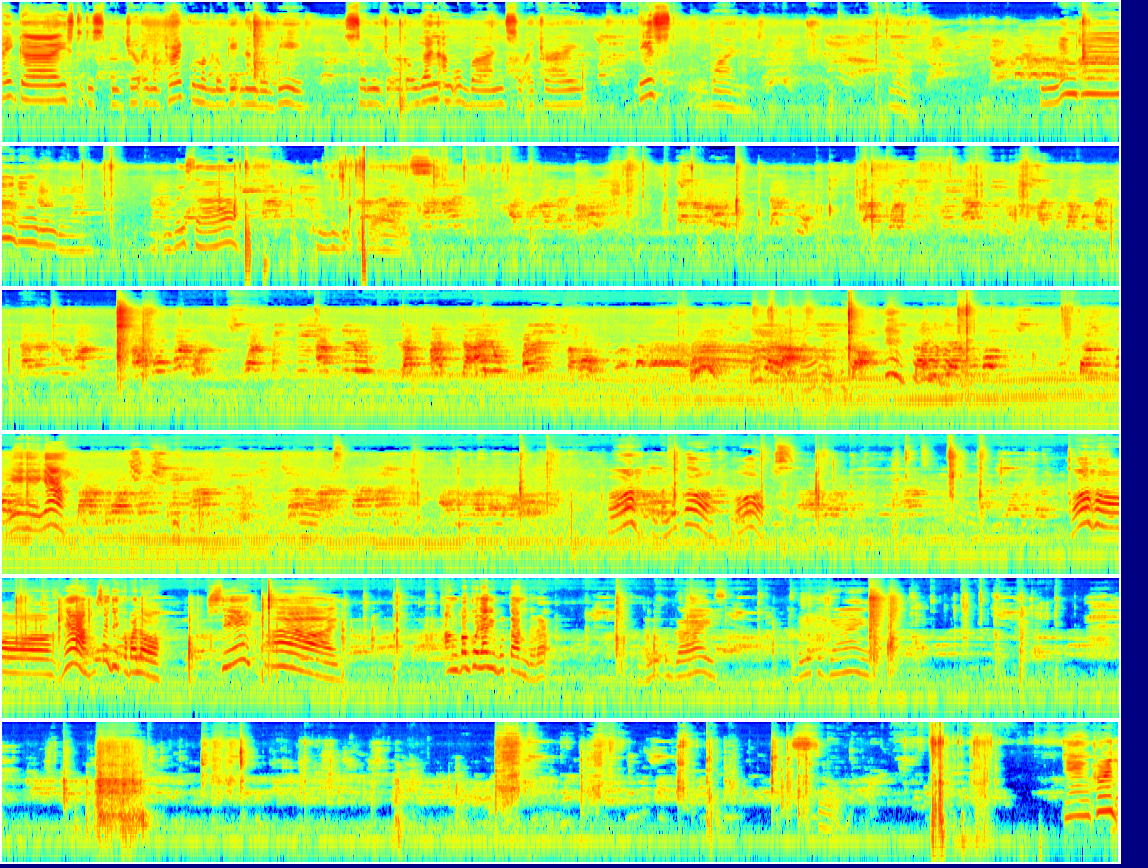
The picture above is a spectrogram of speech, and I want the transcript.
Hi guys, to this video ay mag-try ko maglugi ng lubi. So medyo uga-uga na ang uban, so I try this one. Ding ding ding ding ding ding. Ito guys ha. Maglugi ko guys. Ano ba? Hehe, ya. Oh, kabalo ko. Oops. Oho. Yeah, isa di kabalo. See? Ay. Ang bago lagi butang, dara. Kabalo ko, guys. Kabalo ko, guys. So. Ding, turn,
